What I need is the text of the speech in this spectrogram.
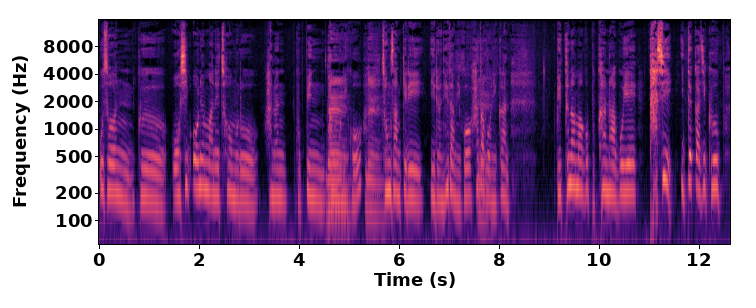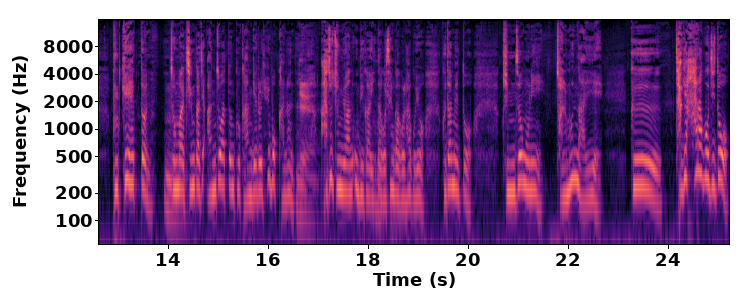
우선 그 55년 만에 처음으로 하는 국빈 네. 방문이고 네. 정상끼리 이런 회담이고 하다 예. 보니까 베트남하고 북한하고의 다시 이때까지 그 불쾌했던 음. 정말 지금까지 안 좋았던 그 관계를 회복하는 네. 아주 중요한 의미가 있다고 그렇죠. 생각을 하고요. 그다음에 또 김정은이 젊은 나이에 그 자기 할아버지도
